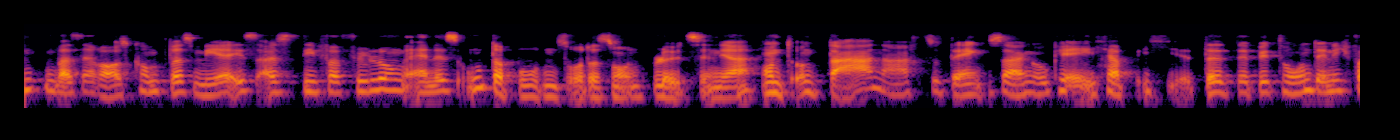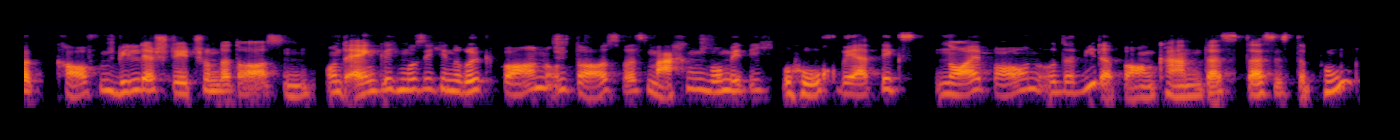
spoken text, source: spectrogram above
finden, was herauskommt, was mehr ist als die Verfüllung eines Unterbodens oder so ein Blödsinn, ja. Und, und da nachzudenken, sagen, okay, ich habe, ich, der, der Beton, den ich verkaufen will, der steht schon da draußen. Und eigentlich muss ich ihn rückbauen und daraus was machen, womit ich hochwertigst neu bauen oder wiederbauen kann. Das, das ist der Punkt.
